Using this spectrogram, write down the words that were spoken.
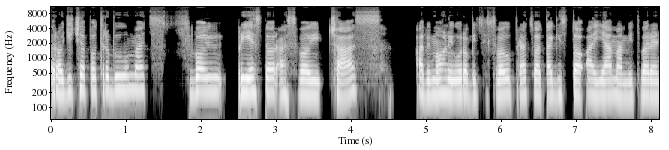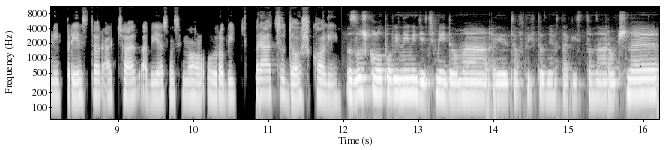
rodičia potrebujú mať svoj priestor a svoj čas aby mohli urobiť si svoju prácu a takisto aj ja mám vytvorený priestor a čas, aby ja som si mohol urobiť prácu do školy. So školopovinnými deťmi doma je to v týchto dňoch takisto náročné,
